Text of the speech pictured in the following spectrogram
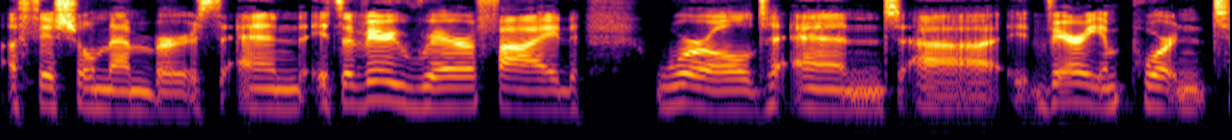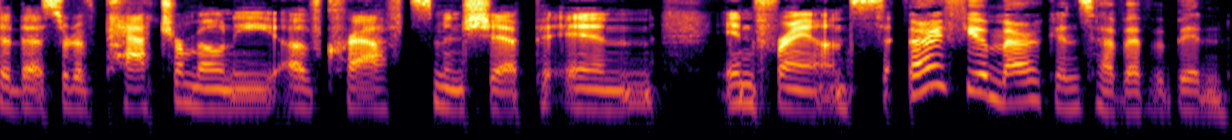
official members. And it's a very rarefied world and uh, very important to the sort of patrimony of craftsmanship in in France. Very few Americans have ever been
